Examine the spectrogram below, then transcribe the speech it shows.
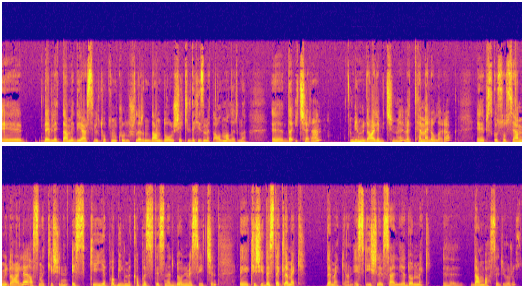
e, devletten ve diğer sivil toplum kuruluşlarından doğru şekilde hizmet almalarını e, da içeren bir müdahale biçimi ve temel olarak e, psikososyal müdahale aslında kişinin eski yapabilme kapasitesine dönmesi için e, kişiyi desteklemek demek yani eski işlevselliğe dönmekten bahsediyoruz.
